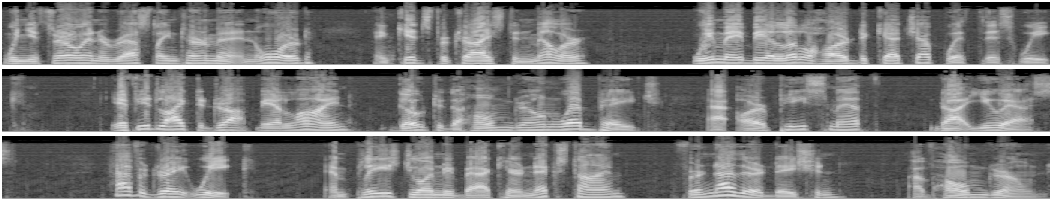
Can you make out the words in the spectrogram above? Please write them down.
When you throw in a wrestling tournament in Ord and Kids for Christ in Miller, we may be a little hard to catch up with this week. If you'd like to drop me a line, go to the homegrown webpage at rpsmith.us. Have a great week, and please join me back here next time for another edition of Homegrown.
